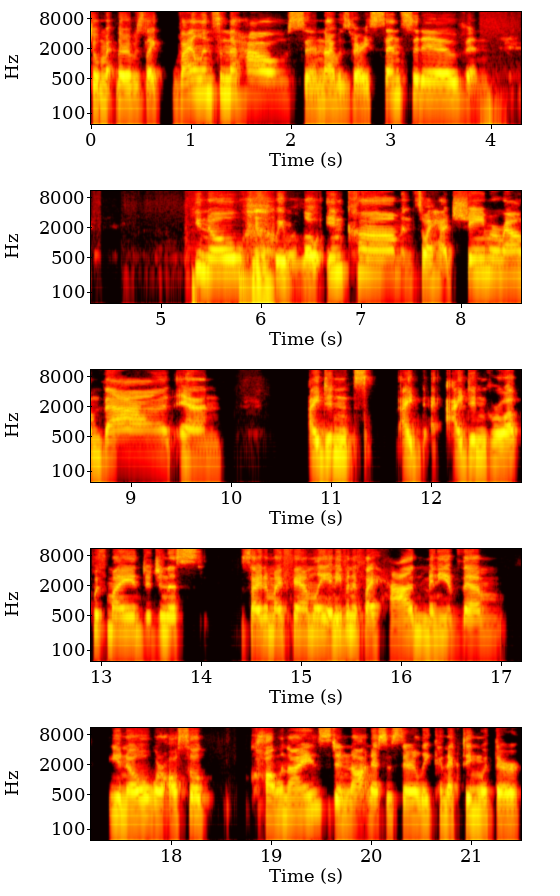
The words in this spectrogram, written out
dom- there was like violence in the house and i was very sensitive and you know yeah. we were low income and so i had shame around that and i didn't i i didn't grow up with my indigenous side of my family and even if i had many of them you know were also colonized and not necessarily connecting with their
